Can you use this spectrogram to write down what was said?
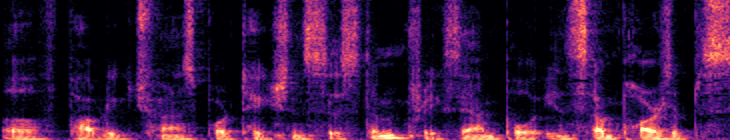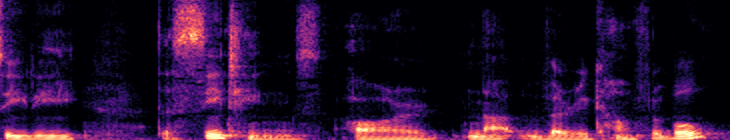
of public transportation system. For example, in some parts of the city, the seatings are not very comfortable,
